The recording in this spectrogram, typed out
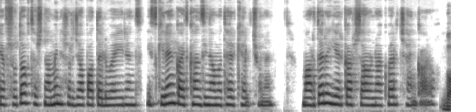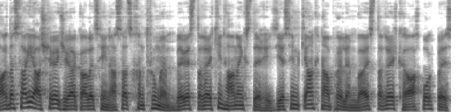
եւ շուտով թշնամին շրջապատելու է իրենց, իսկ իրենք այդքան զինամթերք էլ չունեն։ Մարտերը երկար շարունակվել չեն կարող։ Բաղդասարի աչքերը ջրակալեցին, ասաց խնդրում եմ, բերես տղերքին հանենք ստեղից։ Ես իմ կյանքն ապրել եմ, բայց տղերքը աղբորպես,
